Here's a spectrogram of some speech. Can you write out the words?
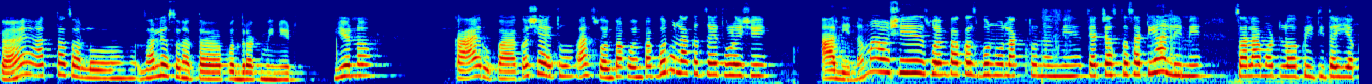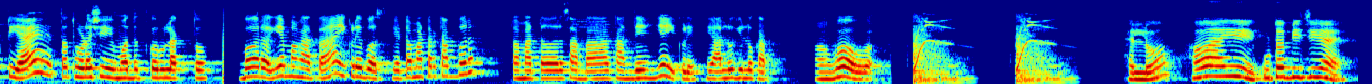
काय? आत्ताच आलो. झाले असं आता पंधरा मिनिट. ये ना. काय रुपा? कशी आहे तू? आज स्वयंपाक वयंपाक बनवू लागत जाय थोडीशी? आली ना मावशी. स्वयंपाकच बनवू लागतो ना मी. त्याच्यासाठी आली मी. चला म्हटलं प्रीतीताई एकटी आहे तर थोडीशी मदत करू लागतो. बरं ये मग आता इकडे बस. हे टमाटर काप बरं. टमाटर सांबार कांदे ये इकडे. हे आलू गेलो काप. हो, हो. हॅलो? हो आई. कुठं बिझी आहे?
